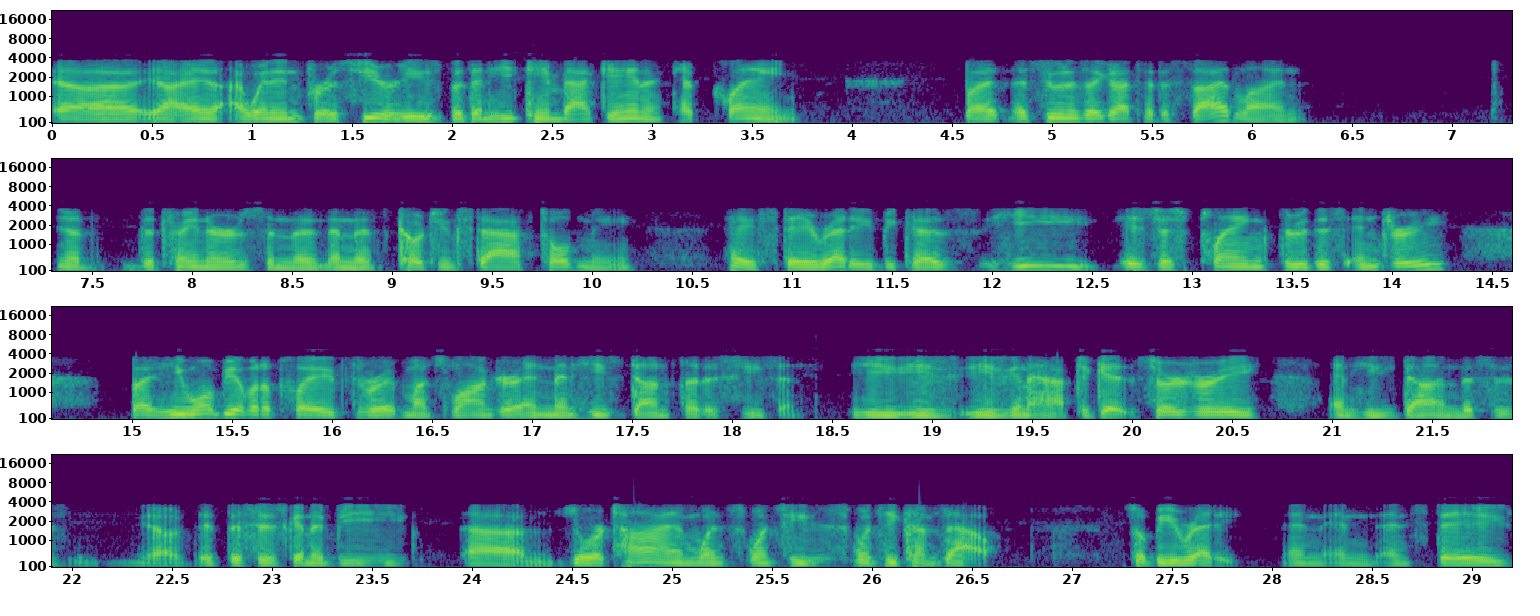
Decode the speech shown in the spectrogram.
Uh, I, I went in for a series, but then he came back in and kept playing. But as soon as I got to the sideline, you know, the trainers and the and the coaching staff told me, "Hey, stay ready because he is just playing through this injury, but he won't be able to play through it much longer, and then he's done for the season. He, he's he's going to have to get surgery, and he's done. This is you know this is going to be um, your time once once he's once he comes out. So be ready and and and stay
